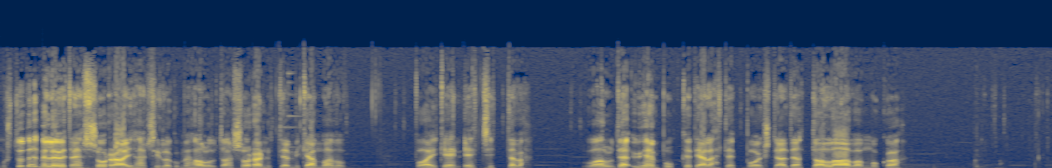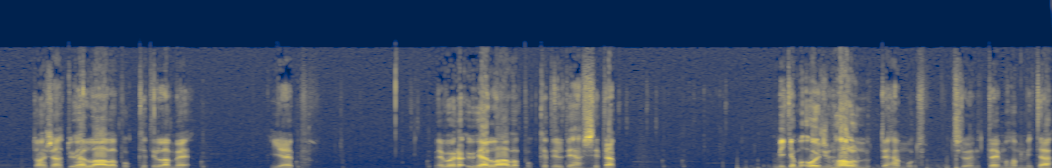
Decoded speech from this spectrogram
Musta tuntuu, että me löydetään soraa ihan silloin, kun me halutaan. Sora nyt ei ole mikään maailman vaikein etsittävä. Vaan haluan tehdä yhden pukketin ja lähteä pois täältä ja ottaa laavan mukaan. Toisaalta yhden laavapukketilla me... Jep. Me voidaan yhden laavapukketilla tehdä sitä, mikä mä oisin halunnut tehdä, mut sillä nyt ei maha mitään.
